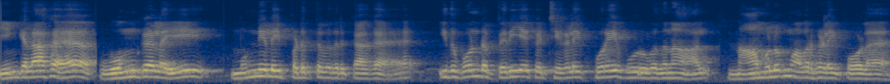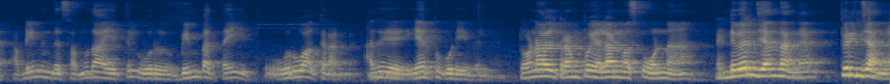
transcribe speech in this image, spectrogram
நீங்களாக உங்களை முன்னிலைப்படுத்துவதற்காக இது போன்ற பெரிய கட்சிகளை குறை கூறுவதனால் நாமளும் அவர்களைப் போல அப்படின்னு இந்த சமுதாயத்தில் ஒரு பிம்பத்தை உருவாக்குறாங்க. அது ஏற்பக்கூடியதில்லை. டொனால்ட் ட்ரம்ப்பு எலான் மஸ்க்கு ஒன்றா ரெண்டு பேரும் சேர்ந்தாங்க பிரிஞ்சாங்க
